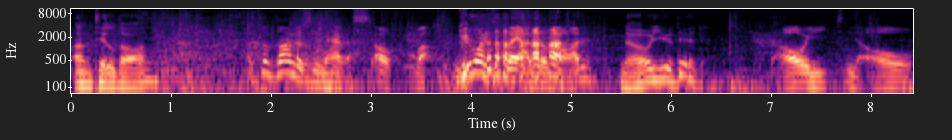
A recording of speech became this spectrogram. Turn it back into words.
Until Dawn. Until Dawn doesn't have us. Oh, well, you wanted to play Until Dawn. No, you did. Oh, you, no.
